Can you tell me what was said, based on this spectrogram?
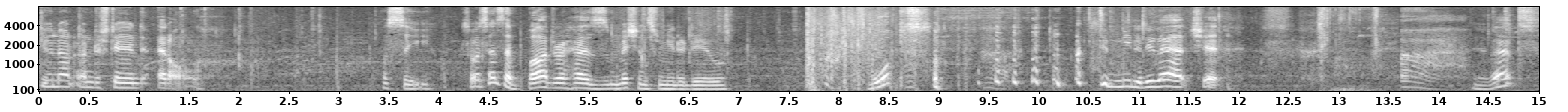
Do not understand at all. Let's see. So it says that Bhadra has missions for me to do. Whoops! Didn't mean to do that. Shit. Yeah, that.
